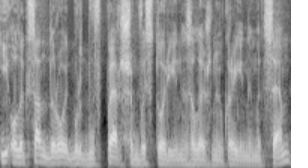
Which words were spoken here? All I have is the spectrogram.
І Олександр Ройтбурд був першим в історії незалежної України митцем.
